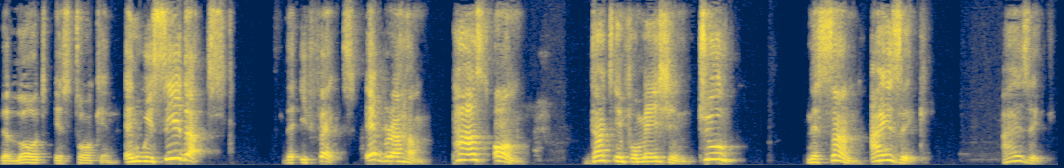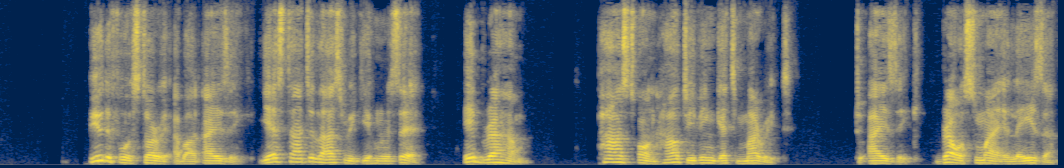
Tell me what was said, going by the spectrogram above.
the lord is talking. And we see that the effect abraham passed on that information to the son isaac Isaac. Beautiful story about Isaac. Yes, started last week. You say Abraham passed on how to even get married to Isaac. Bra Osuma Eliezer,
